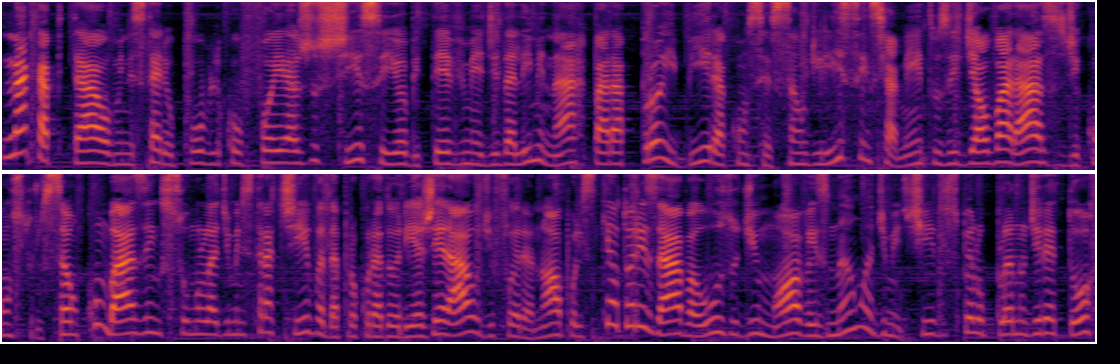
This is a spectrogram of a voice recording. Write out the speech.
Na capital, o Ministério Público foi à Justiça e obteve medida liminar para proibir a concessão de licenciamentos e de alvarás de construção com base em súmula administrativa da Procuradoria-Geral de Florianópolis, que autorizava o uso de imóveis não admitidos pelo plano diretor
